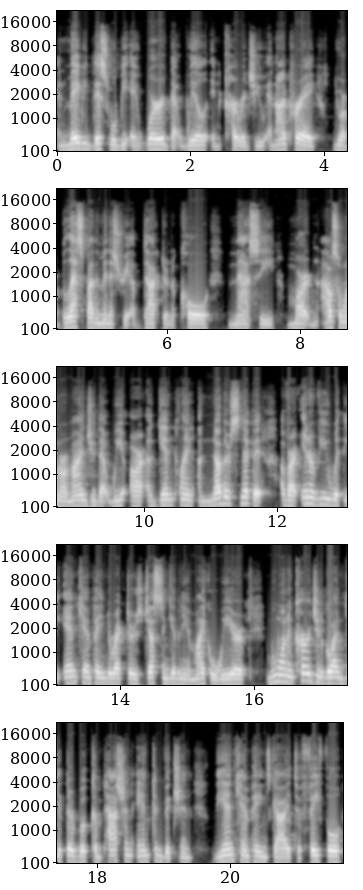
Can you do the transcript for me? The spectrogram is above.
And maybe this will be a word that will encourage you. And I pray you are blessed by the ministry of Dr. Nicole Massie Martin. I also want to remind you that we are again playing another snippet of our interview with the AND campaign directors, Justin Giboney and Michael Wear. We want to encourage you to go out and get their book, Compassion and Conviction the AND campaign's guide to faithful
